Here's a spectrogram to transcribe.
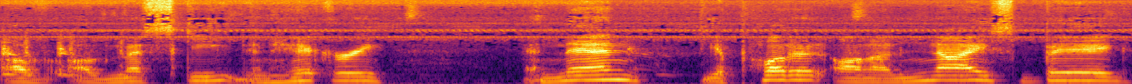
of, of mesquite and hickory, and then you put it on a nice big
